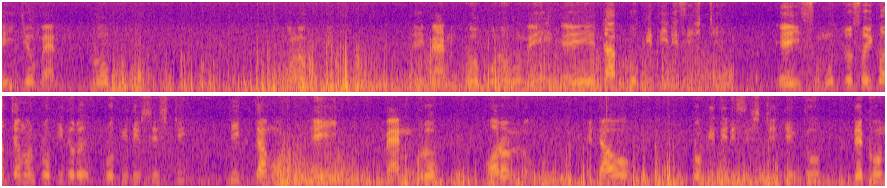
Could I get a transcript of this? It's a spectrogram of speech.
এই যে ম্যানগ্রোভ বনভূমি, এই ম্যানগ্রোভ বনভূমি, এটা প্রকৃতিরই সৃষ্টি। এই সমুদ্র সৈকত যেমন প্রকৃতির প্রকৃতির সৃষ্টি, ঠিক তেমন এই ম্যানগ্রোভ অরণ্য, এটাও প্রকৃতিরই সৃষ্টি। কিন্তু দেখুন,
